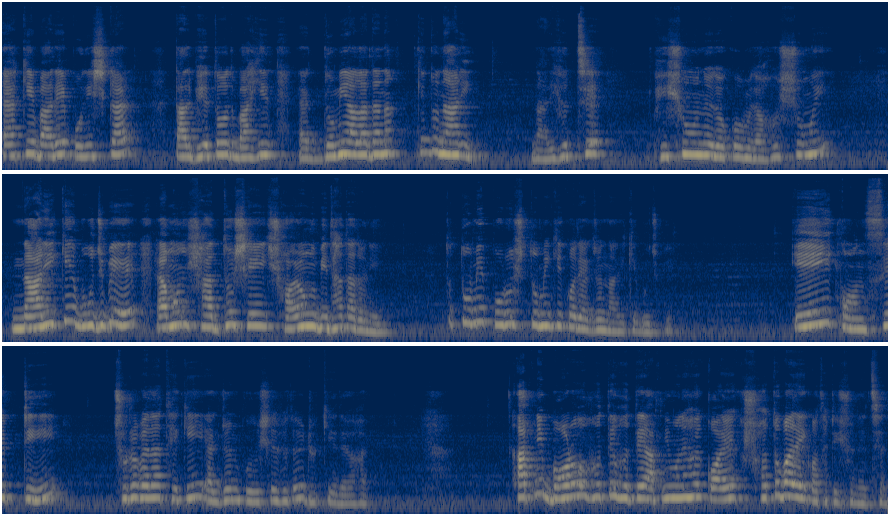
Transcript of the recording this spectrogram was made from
একেবারে পরিষ্কার, তার ভেতর বাহির একদমই আলাদা না। কিন্তু নারী নারী হচ্ছে ভীষণ রকম রহস্যময়ী। নারীকে বুঝবে এমন সাধ্য সেই স্বয়ং বিধাতারও নেই। তো তুমি পুরুষ, তুমি কি করে একজন নারীকে বুঝবে? এই কনসেপ্টটি ছোটবেলা থেকেই একজন পুরুষের ভেতরে ঢুকিয়ে দেওয়া হয়। আপনি বড় হতে হতে আপনি মনে হয় কয়েক শতবার এই কথাটি শুনেছেন।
